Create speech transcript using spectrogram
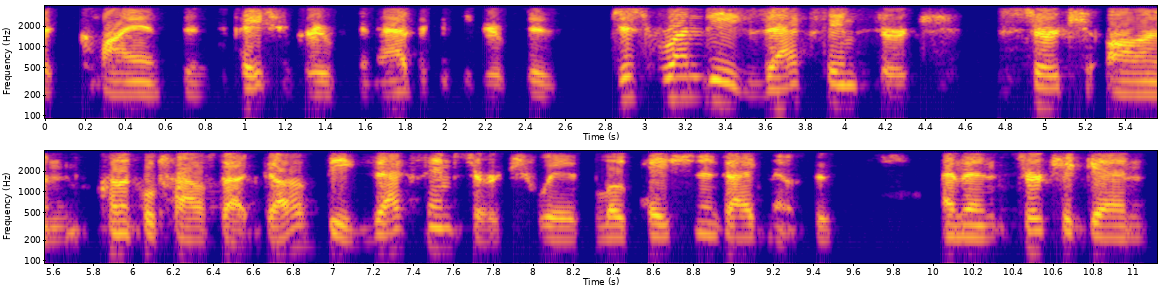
to clients and to patient groups and advocacy groups is just run the exact same search, search on clinicaltrials.gov, the exact same search with location and diagnosis, and then search again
